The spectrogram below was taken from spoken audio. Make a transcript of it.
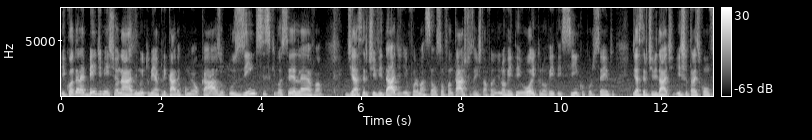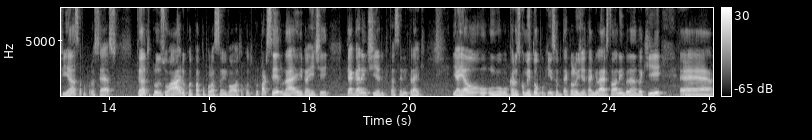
e quando ela é bem dimensionada e muito bem aplicada, como é o caso, os índices que você leva de assertividade de informação são fantásticos. A gente está falando de 98%, 95% de assertividade. Isso traz confiança para o processo, tanto para o usuário, quanto para a população em volta, quanto para o parceiro, né? E para a gente ter a garantia do que está sendo entregue. E aí o, o, o Caruso comentou um pouquinho sobre tecnologia time-lapse, estava lembrando aqui. É,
